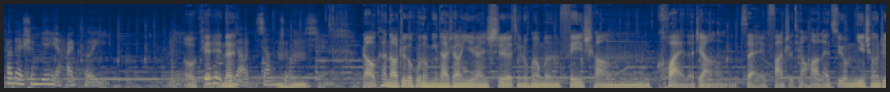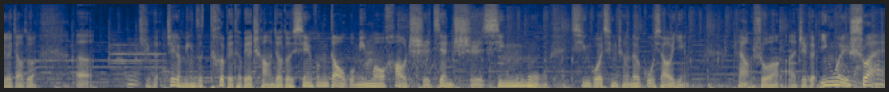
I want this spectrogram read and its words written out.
他在身边也还可以，嗯 OK，那比较将就一些。然后看到这个互动平台上依然是听众朋友们非常快的这样在发纸条哈，来自于我们昵称这个叫做，呃。嗯这个这个名字特别特别长，叫做“仙风道骨，明眸皓齿，剑齿星目，倾国倾城的顾小影”。他想说啊、这个因为帅，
